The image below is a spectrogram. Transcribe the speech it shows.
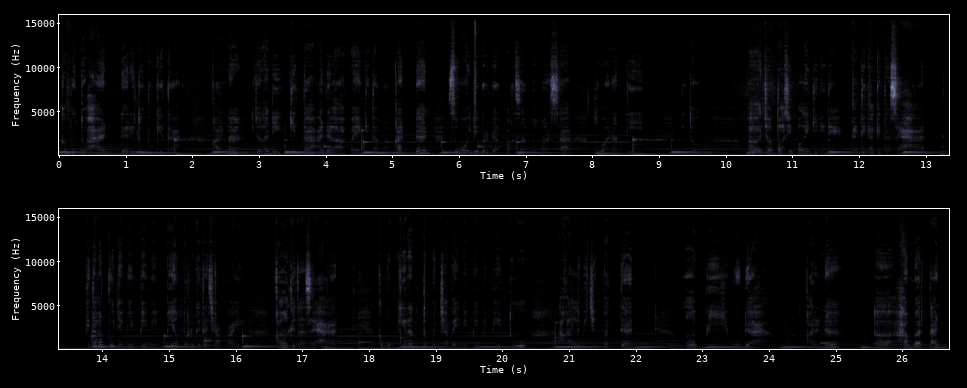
kebutuhan dari tubuh kita. Karena itu tadi kita adalah apa yang kita makan dan semua ini berdampak sama masa tua nanti uh, contoh simpelnya gini deh. Ketika kita sehat kita kan punya mimpi-mimpi yang perlu kita capai. Kalau kita sehat kemungkinan untuk mencapai mimpi-mimpi itu akan lebih cepat dan lebih mudah. Karena uh, hambatan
